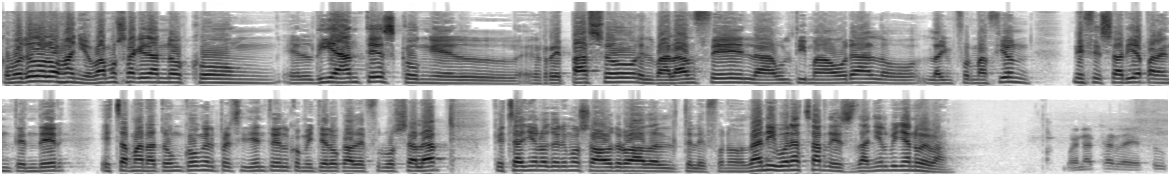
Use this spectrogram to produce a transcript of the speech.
Como todos los años, vamos a quedarnos con el día antes, con el, repaso, el balance, la última hora, la información necesaria para entender esta maratón con el presidente del Comité Local de Fútbol Sala, que este año lo tenemos a otro lado del teléfono. Dani, buenas tardes. Daniel Villanueva. Buenas tardes, tú.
